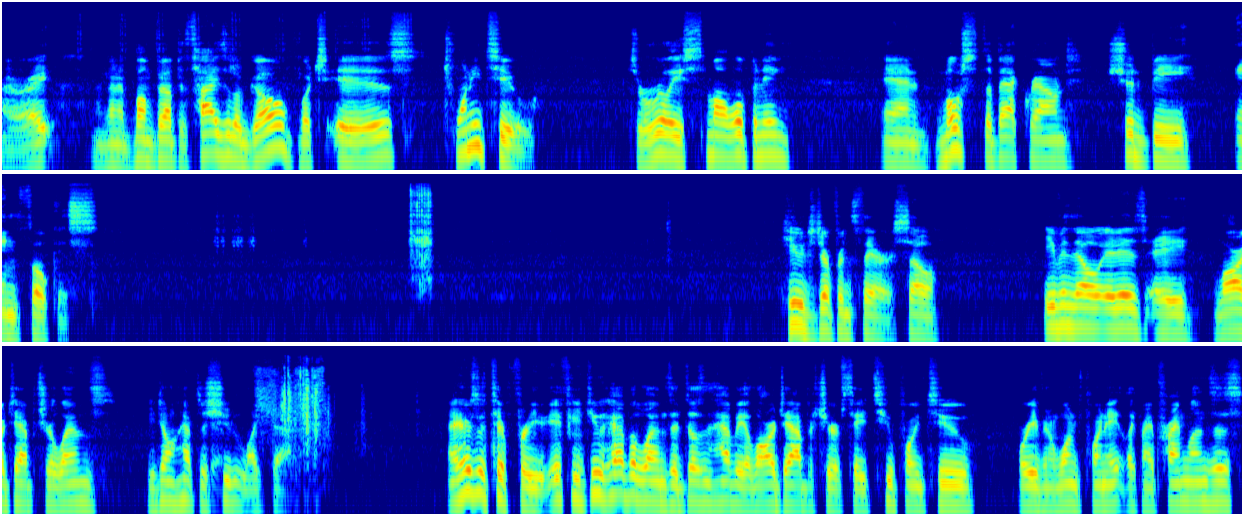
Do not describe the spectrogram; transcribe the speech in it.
All right, I'm going to bump it up as high as it'll go, which is 22. It's a really small opening, and most of the background should be in focus. Huge difference there. So even though it is a large aperture lens, you don't have to shoot it like that. Now here's a tip for you. If you do have a lens that doesn't have a large aperture of say 2.2 or even 1.8 like my prime lenses,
